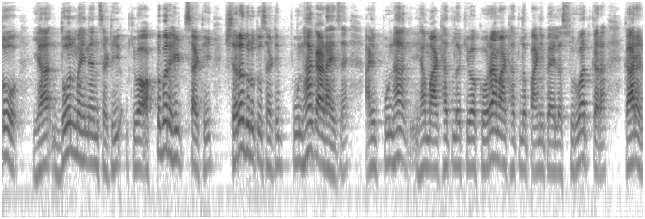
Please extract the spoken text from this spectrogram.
तो ह्या दोन महिन्यांसाठी किंवा ऑक्टोबर हिटसाठी शरद ऋतूसाठी पुन्हा काढायचा आहे आणि पुन्हा ह्या माठातलं किंवा कोऱ्या माठातलं पाणी प्यायला सुरुवात करा. कारण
